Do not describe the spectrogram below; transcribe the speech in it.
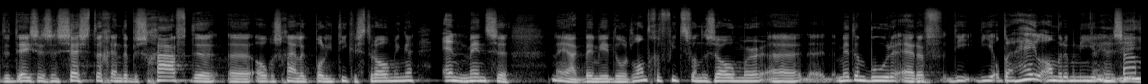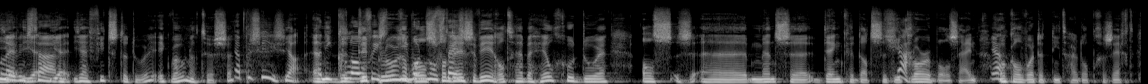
De D66 en de beschaafde, eh ogenschijnlijk politieke stromingen. En mensen, nou ja, ik ben weer door het land gefietst van de zomer. eh, met een boerenerf. Die, die op een heel andere manier in de samenleving staan. Jij, jij fietst erdoor, ik woon ertussen. Ja, precies. Ja, Maar en die de is- die wordt deplorables van steeds- deze wereld hebben heel goed door als eh, mensen denken dat ze Ja. deplorable zijn. Ja. Ook al wordt het niet hardop gezegd.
